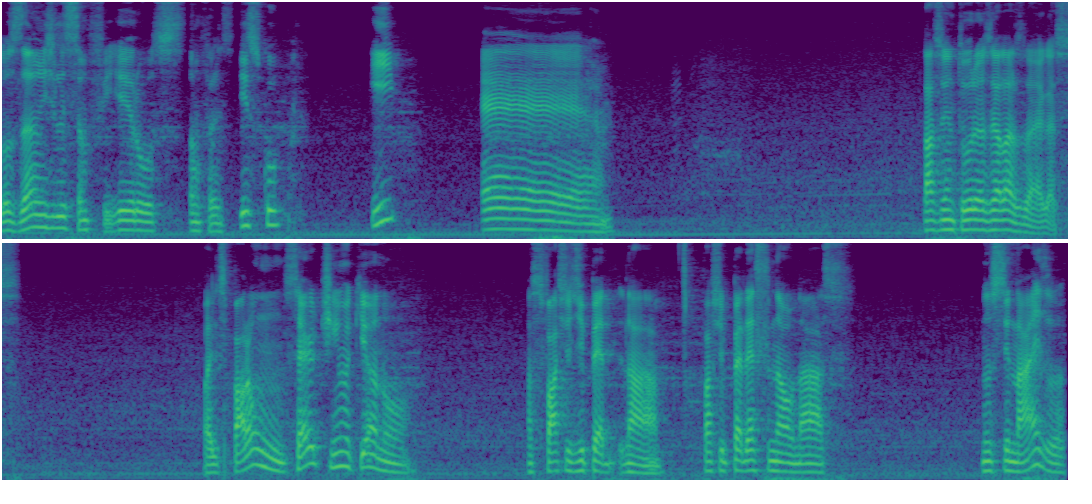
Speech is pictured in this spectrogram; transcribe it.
Los Angeles, San Fierro, São Francisco e é... Las Venturas e Las Vegas. Eles param certinho aqui, ó, no... nas faixas de ped... na faixa de pedestre não, nas nos sinais, ó.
